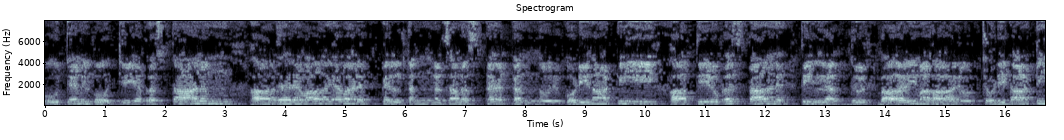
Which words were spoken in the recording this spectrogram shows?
ഊറ്റമിൽ പോറ്റിയ പ്രസ്ഥാനം. ആദരവായ വരക്കൽ തങ്ങൾ സമസ്ത കന്നൊരു കൊടി നാട്ടി. ആ തിരു പ്രസ്ഥാനത്തിൽ അബ്ദുൽ ബാരി മഹാനോ ചൊടി കാട്ടി.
